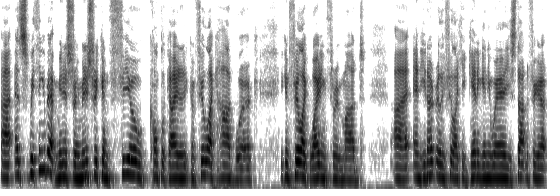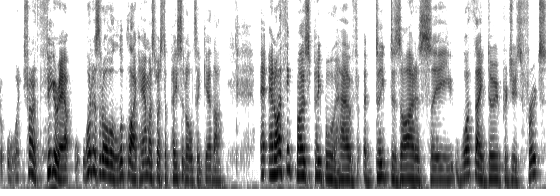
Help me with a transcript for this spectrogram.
Uh, as we think about ministry, ministry can feel complicated. It can feel like hard work. It can feel like wading through mud, uh, and you don't really feel like you're getting anywhere. You're starting to figure out, what, trying to figure out what does it all look like? How am I supposed to piece it all together? And, I think most people have a deep desire to see what they do produce fruit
